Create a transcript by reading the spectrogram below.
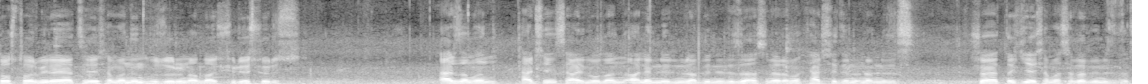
dost doğru bir hayatı yaşamanın huzurunu Allah'a şükür yaşıyoruz. Her zaman her şeyin sahibi olan alemlerin Rabbinin rızasını aramak her şeyden önemlidir. Şu hayattaki yaşama sebebimizdir.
